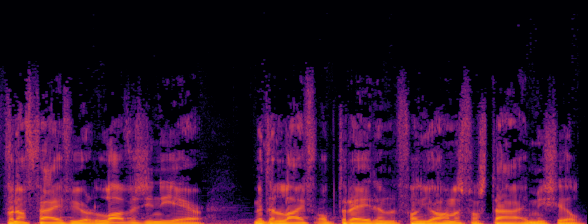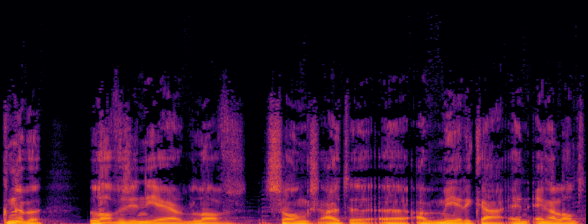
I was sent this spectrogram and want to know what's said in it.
vanaf 5 uur. Love is in the Air met een live optreden van Johannes van Sta en Michel Knubbe. Love is in the Air, love songs uit uh, Amerika en Engeland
